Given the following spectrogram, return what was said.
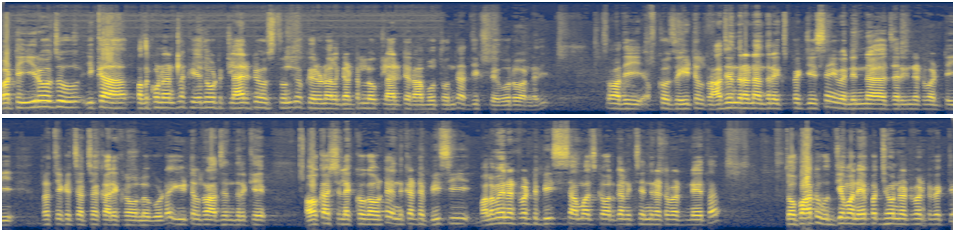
బట్ ఈ రోజు ఇక పదకొండు గంటలకు ఏదో ఒకటి క్లారిటీ వస్తుంది. ఒక ఇరవై నాలుగు గంటల్లో క్లారిటీ రాబోతుంది అధ్యక్షుడు ఎవరు అన్నది. సో అది అఫ్ కోర్స్ ఈటల రాజేంద్ర అని అందరూ ఎక్స్పెక్ట్ చేసిన ఇవి నిన్న జరిగినటువంటి ప్రత్యేక చర్చా కార్యక్రమంలో కూడా ఈటల రాజేంద్రకే అవకాశాలు ఎక్కువగా ఉంటాయి. ఎందుకంటే బీసీ బలమైనటువంటి బీసీ సామాజిక వర్గానికి చెందినటువంటి నేత తో పాటు ఉద్యమ నేపథ్యం ఉన్నటువంటి వ్యక్తి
